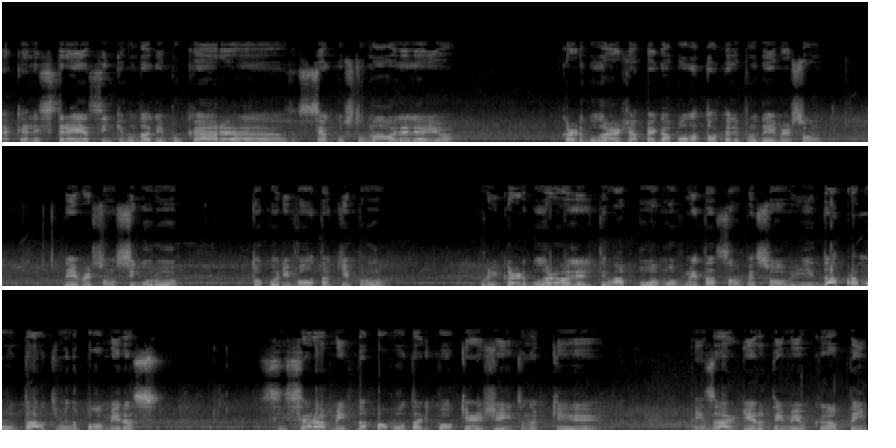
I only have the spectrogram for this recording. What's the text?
É aquela estreia assim que não dá nem pro cara se acostumar. Olha ele aí, ó. O Cardo Goulart já pega a bola, toca ali pro Deverson. Deverson segurou. Tocou de volta aqui pro, pro Ricardo Goulart. Olha, ele tem uma boa movimentação, pessoal. E dá pra montar. O time do Palmeiras, sinceramente, dá pra montar de qualquer jeito, né? Porque tem zagueiro, tem meio campo, tem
